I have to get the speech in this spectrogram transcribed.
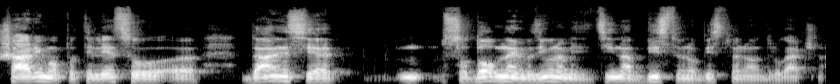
šarimo po telesu. Danes je sodobna invazivna medicina bistveno, bistveno drugačna.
